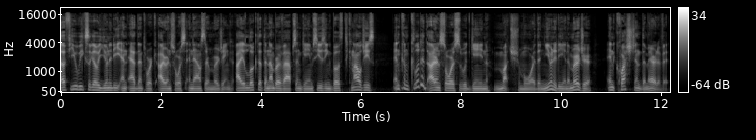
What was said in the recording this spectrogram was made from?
a few weeks ago, Unity and ad network ironSource announced their merging. I looked at the number of apps and games using both technologies and concluded ironSource would gain much more than Unity in a merger and questioned the merit of it.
